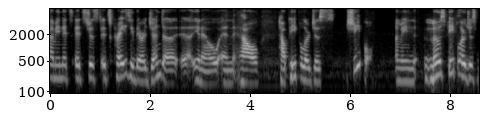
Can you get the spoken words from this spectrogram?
I mean, it's it's just it's crazy their agenda, uh, you know, and how how people are just sheeple. I mean, most people are just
